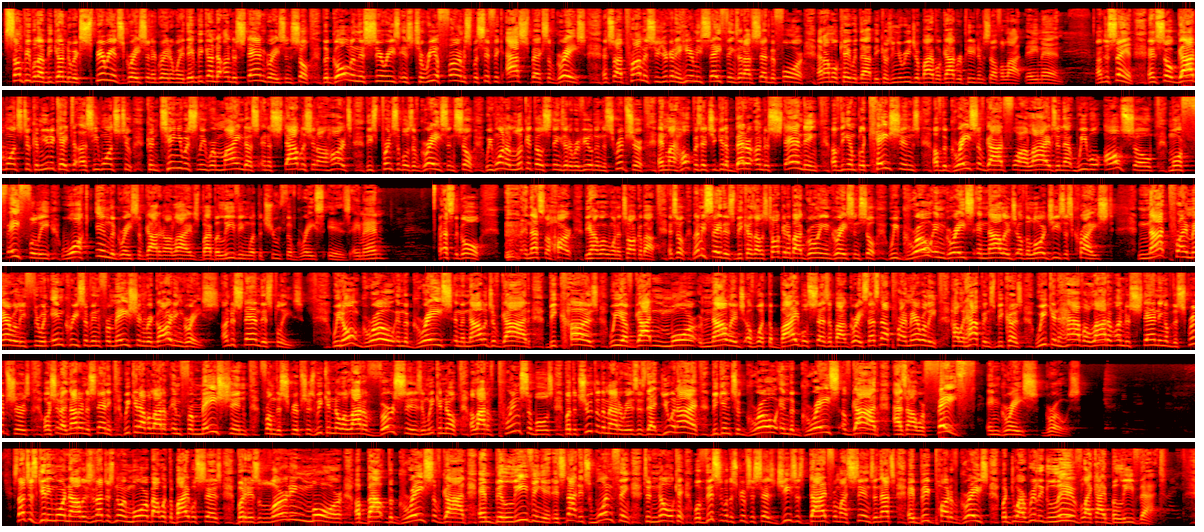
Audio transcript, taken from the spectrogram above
some people have begun to experience grace in a greater way. They've begun to understand grace. And so the goal in this series is to reaffirm specific aspects of grace. And so I promise you, you're going to hear me say things that I've said before, and I'm okay with that because when you read your Bible, God repeated himself a lot. Amen. I'm just saying. And so God wants to communicate to us. He wants to continuously remind us and establish in our hearts these principles of grace. And so we want to look at those things that are revealed in the scripture. And my hope is that you get a better understanding of the implications of the grace of God for our lives and that we will also more faithfully walk in the grace of God in our lives by believing what the truth of grace is. Amen. That's the goal, and that's the heart behind what we want to talk about. And so let me say this because I was talking about growing in grace. And so we grow in grace and knowledge of the Lord Jesus Christ, not primarily through an increase of information regarding grace. Understand this, please. We don't grow in the grace and the knowledge of God because we have gotten more knowledge of what the Bible says about grace. That's not primarily how it happens because we can have a lot of understanding of the scriptures, or should I not understanding? We can have a lot of information from the scriptures. We can know a lot of verses and we can know a lot of principles. But the truth of the matter is, is that you and I begin to grow in the grace of God as our faith in grace grows. It's not just getting more knowledge, it's not just knowing more about what the Bible says, but it is learning more about the grace of God and believing it. It's not, it's one thing to know, okay, well, this is what the scripture says Jesus died for my sins, and that's a big part of grace, but do I really live like I believe that?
